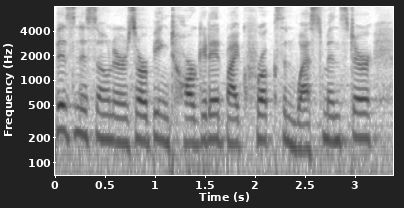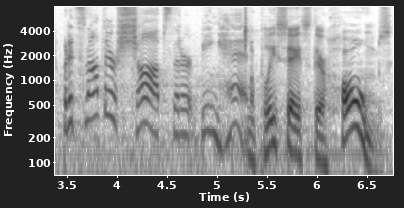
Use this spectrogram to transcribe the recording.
business owners are being targeted by crooks in Westminster, but it's not their shops that are being hit. Well, police say it's their homes.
